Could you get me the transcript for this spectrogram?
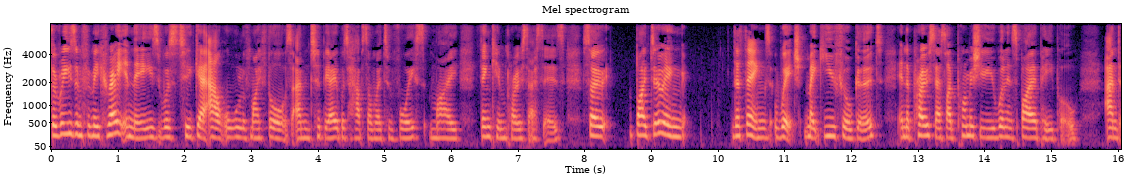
the reason for me creating these was to get out all of my thoughts and to be able to have somewhere to voice my thinking processes. So by doing the things which make you feel good in the process, I promise you, you will inspire people. And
